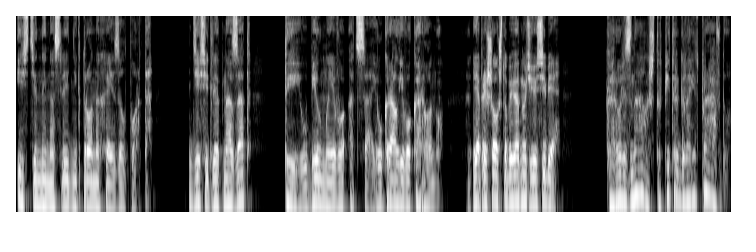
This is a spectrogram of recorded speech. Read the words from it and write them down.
истинный наследник трона Хейзелпорта. Десять лет назад ты убил моего отца и украл его корону. Я пришел, чтобы вернуть ее себе». Король знал, что Питер говорит правду.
